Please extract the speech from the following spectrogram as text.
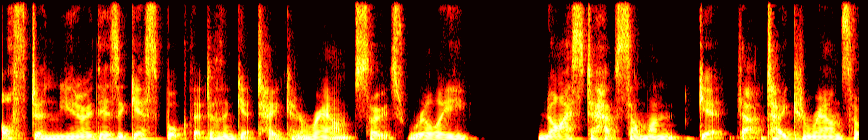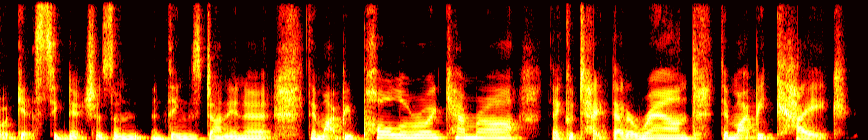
often, you know, there's a guest book that doesn't get taken around. So it's really nice to have someone get that taken around so it gets signatures and, and, things done in it. There might be Polaroid camera, they could take that around. There might be cake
